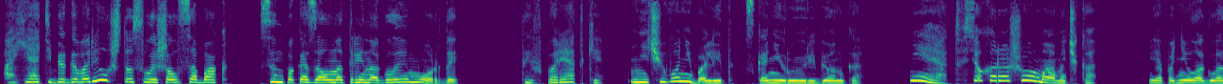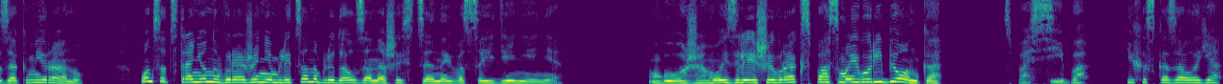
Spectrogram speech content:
«А я тебе говорил, что слышал собак?» Сын показал на три наглые морды. «Ты в порядке? Ничего не болит?» Сканирую ребенка. «Нет, все хорошо, мамочка». Я подняла глаза к Мирану. Он с отстраненным выражением лица наблюдал за нашей сценой воссоединения. «Боже, мой злейший враг спас моего ребенка!» «Спасибо», тихо сказала я.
